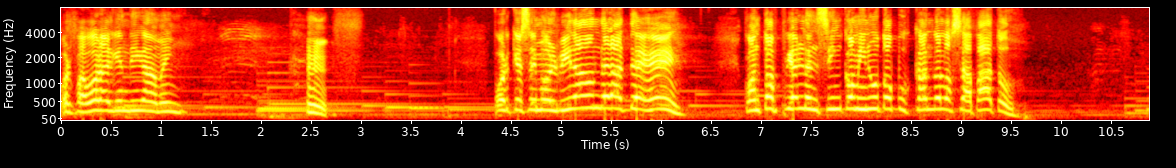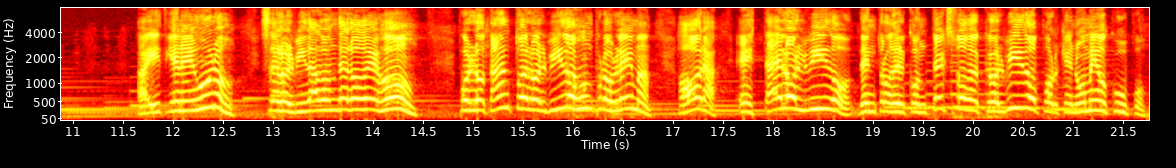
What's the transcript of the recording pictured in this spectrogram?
Por favor, alguien diga amén. Porque se me olvida dónde las dejé. ¿Cuántos pierden cinco minutos buscando los zapatos? Ahí tiene uno. Se le olvida dónde lo dejó. Por lo tanto, el olvido es un problema. Ahora, está el olvido dentro del contexto de que olvido porque no me ocupo.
